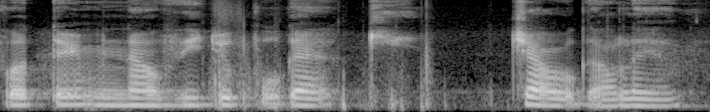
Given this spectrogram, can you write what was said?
Vou terminar o vídeo por aqui. Tchau, galera.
